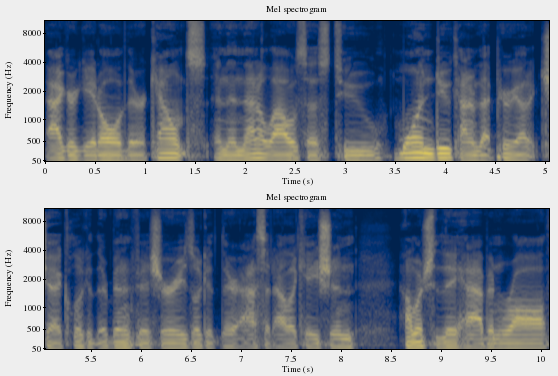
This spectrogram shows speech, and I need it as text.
aggregate all of their accounts and then that allows us to one do kind of that periodic check look at their beneficiaries look at their asset allocation how much do they have in Roth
